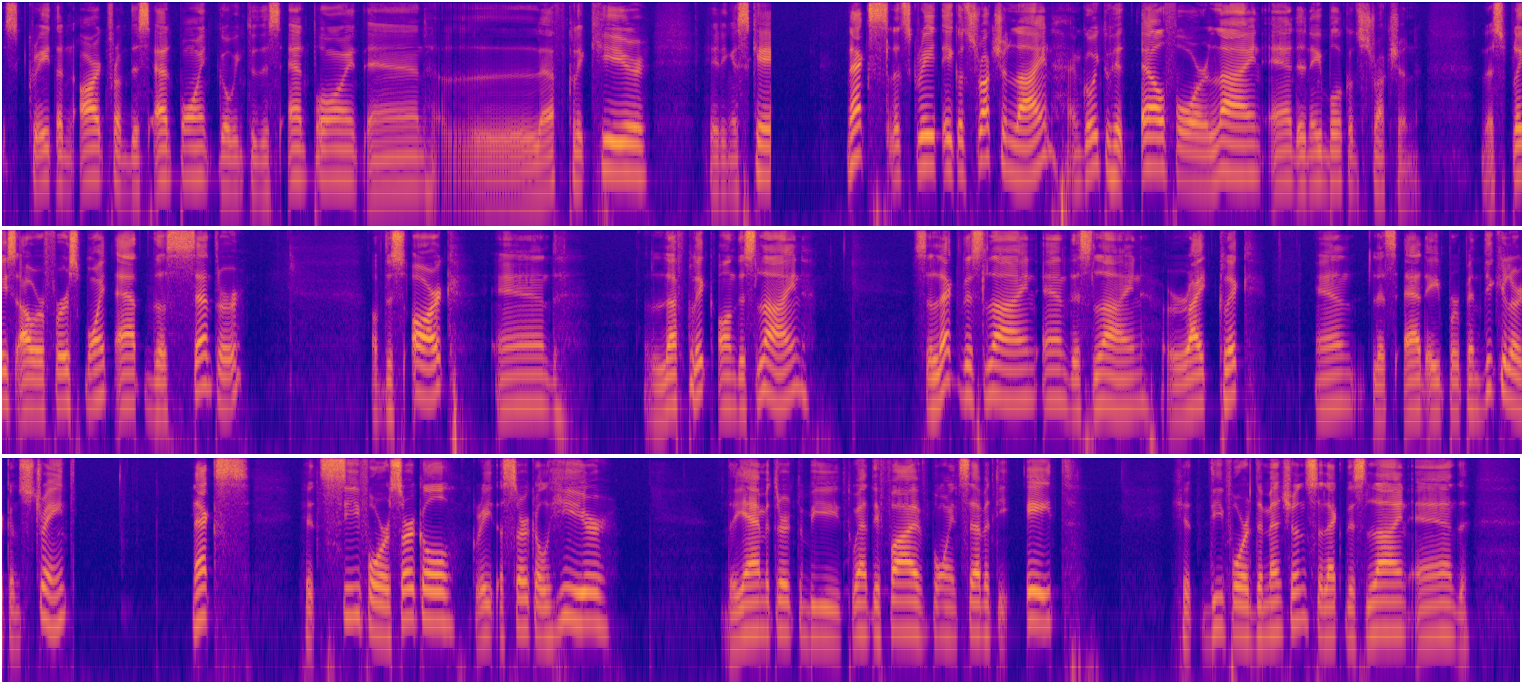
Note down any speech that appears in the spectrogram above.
Let's create an arc from this endpoint going to this endpoint and left click here, hitting escape. Next, let's create a construction line. I'm going to hit L for line and enable construction. Let's place our first point at the center of this arc and left click on this line. Select this line and this line, right click and let's add a perpendicular constraint. Next, hit C for circle, create a circle here. Diameter to be 25.78 hit D for dimension, select this line and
